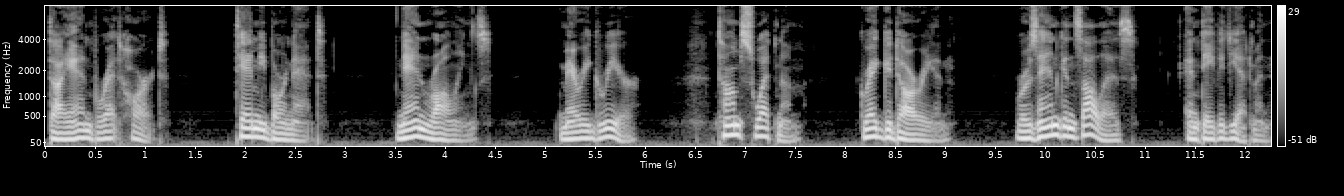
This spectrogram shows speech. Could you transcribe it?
Diane Brett Hart, Tammy Barnett, Nan Rawlings, Mary Greer, Tom Swetnam, Greg Gadarian, Roseanne Gonzalez, and David Yetman.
